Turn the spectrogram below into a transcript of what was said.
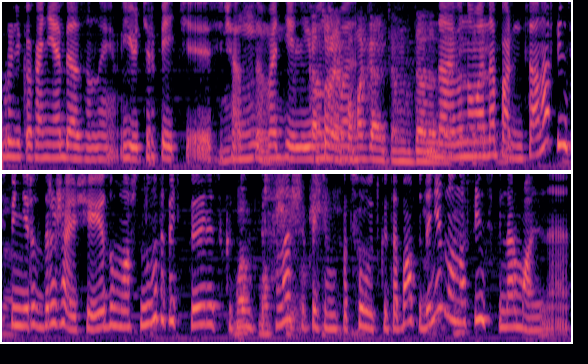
вроде как они обязаны ее терпеть э, сейчас mm, в отделе. Которая Иванова, помогает им, да, да, да, Иванова которая... напарница. Она, в принципе, да. не раздражающая. Я думала, что ну вот опять появится какой-то персонаж, вообще, опять ему подсовывают какую-то бабу. Да нет, но она, в принципе, нормальная.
